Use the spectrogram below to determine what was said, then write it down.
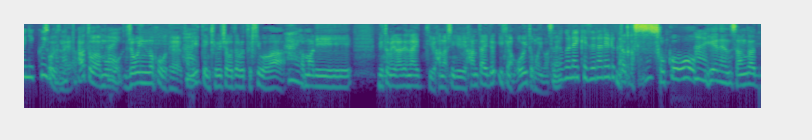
えにくいかなと。そうですね、あとはもう上院の方で、この1.9兆ドルと規模はあまり認められないっていう話に反対意見が多いと思いますね。どのぐらい削られるか、ね、だからそこをイエレンさんがどう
